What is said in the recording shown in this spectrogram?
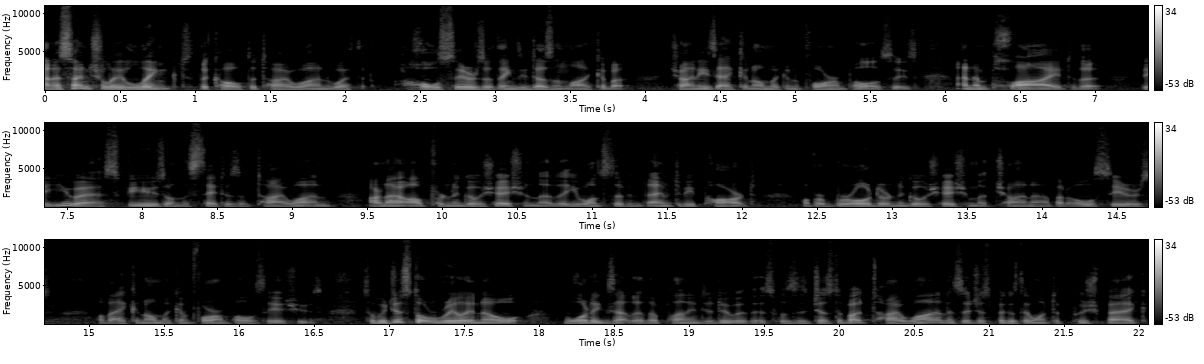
and essentially linked the call to Taiwan with a whole series of things he doesn't like about Chinese economic and foreign policies, and implied that the US views on the status of Taiwan are now up for negotiation, that he wants them to be part of a broader negotiation with China about a whole series of economic and foreign policy issues. So we just don't really know what exactly they're planning to do with this. Was it just about Taiwan? Is it just because they want to push back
